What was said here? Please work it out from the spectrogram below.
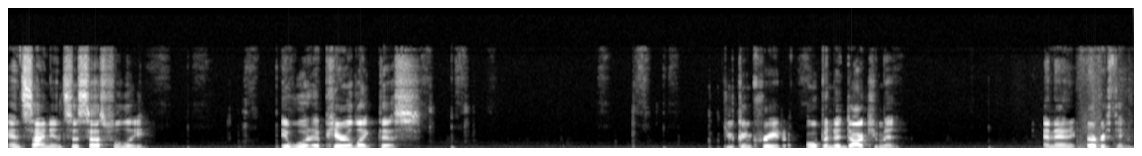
and sign in successfully, it would appear like this. You can create, open a document, and then everything.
